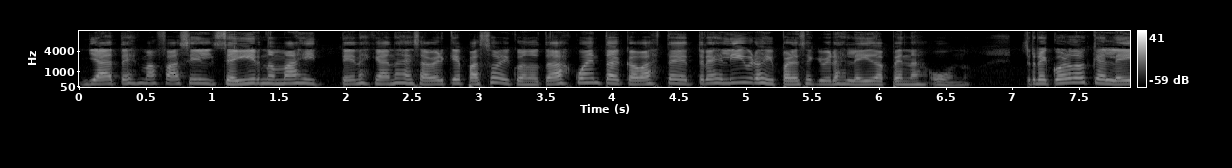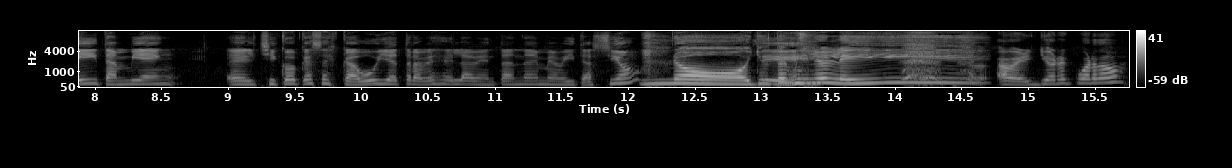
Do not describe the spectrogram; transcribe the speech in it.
ya te es más fácil seguir nomás y tienes ganas de saber qué pasó y cuando te das cuenta acabaste tres libros y parece que hubieras leído apenas uno. Recuerdo que leí también El chico que se escabulle a través de la ventana de mi habitación. No, yo también lo leí. A ver, yo recuerdo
